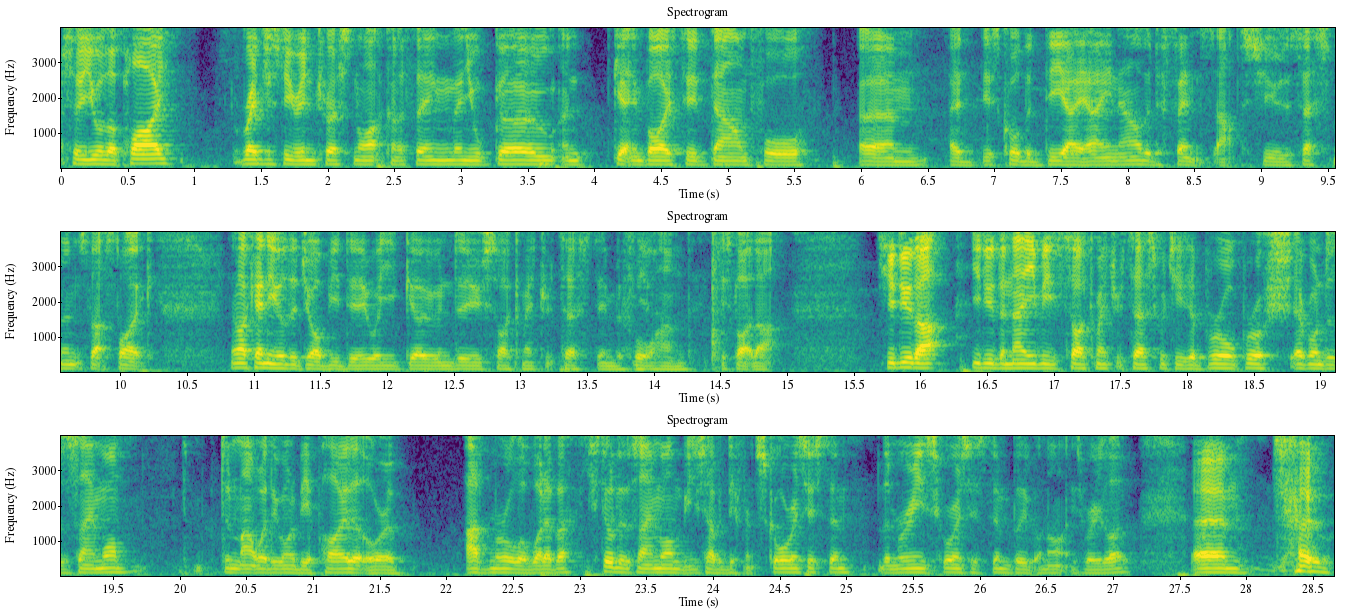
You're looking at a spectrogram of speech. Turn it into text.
So you'll apply, register your interest and all that kind of thing. Then you'll go and get invited down for. Um, a, it's called the DAA now, the Defence Aptitude Assessments. That's like like any other job you do, where you go and do psychometric testing beforehand. It's like that. So you do that. You do the Navy's psychometric test, which is a broad brush. Everyone does the same one It doesn't matter whether you want to be a pilot or a admiral or whatever. You still do the same one, but you just have a different scoring system. The Marine scoring system, believe it or not, is very low. Um, so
